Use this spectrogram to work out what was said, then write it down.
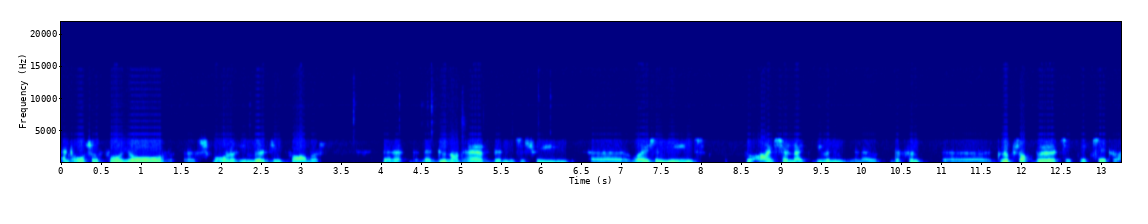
and also for your uh, smaller emerging farmers that that do not have the necessary uh, ways and means to isolate even you know different uh, groups of birds, etc.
